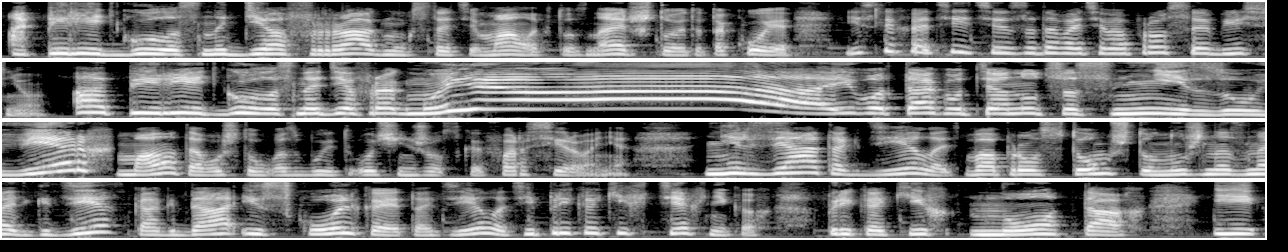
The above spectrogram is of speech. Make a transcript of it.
опереть голос на диафрагму. Кстати, мало кто знает, что это такое. Если хотите, задавайте вопросы, объясню. Опереть голос на диафрагму. Я! И вот так вот тянуться снизу вверх. Мало того, что у вас будет очень жесткое форсирование. Нельзя так делать. Вопрос в том, что нужно знать, где, когда и сколько это делать, и при каких техниках, при каких нотах. И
